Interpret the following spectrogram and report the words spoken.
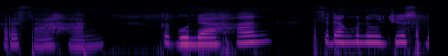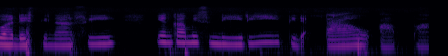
keresahan, kegundahan, sedang menuju sebuah destinasi yang kami sendiri tidak tahu apa.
